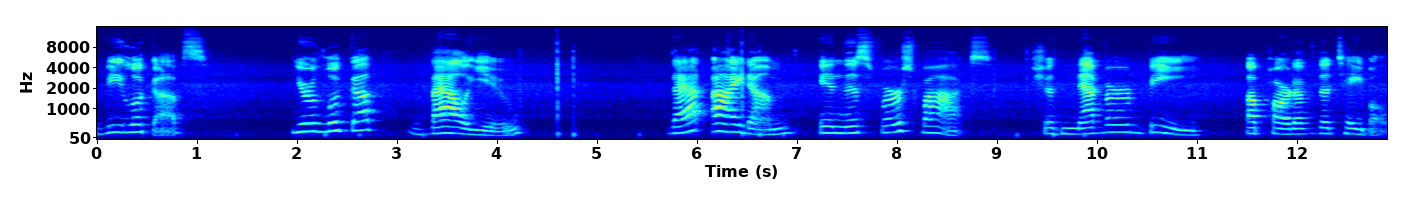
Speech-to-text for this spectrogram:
VLOOKUPs, your lookup value, that item in this first box should never be a part of the table.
